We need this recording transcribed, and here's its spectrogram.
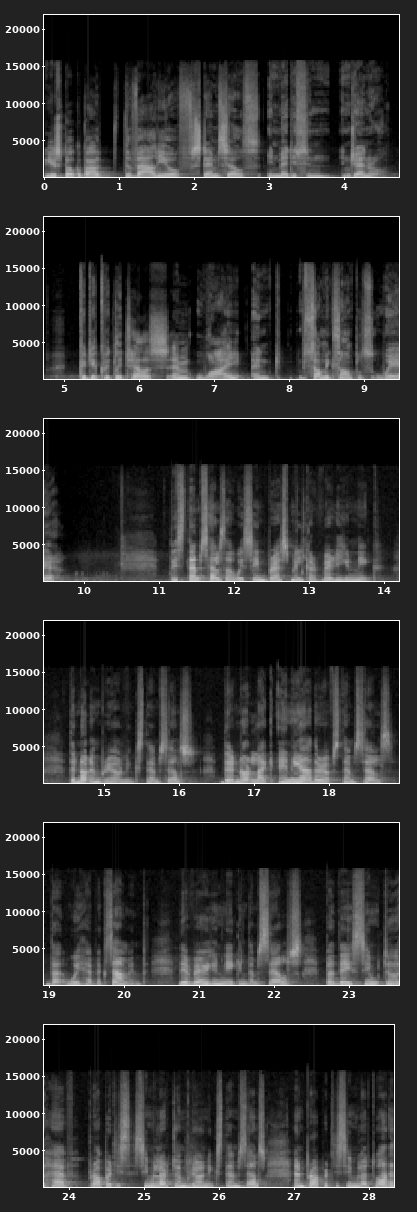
you spoke about the value of stem cells in medicine in general. Could you quickly tell us um, why and some examples where? The stem cells that we see in breast milk are very unique. They're not embryonic stem cells. They're not like any other of stem cells that we have examined. They're very unique in themselves, but they seem to have properties similar to embryonic stem cells and properties similar to other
